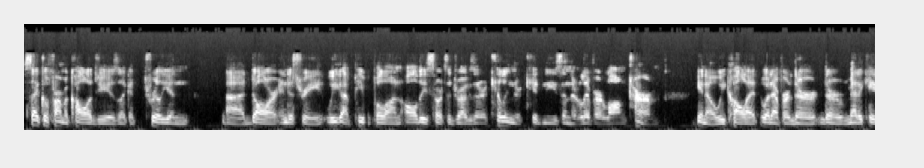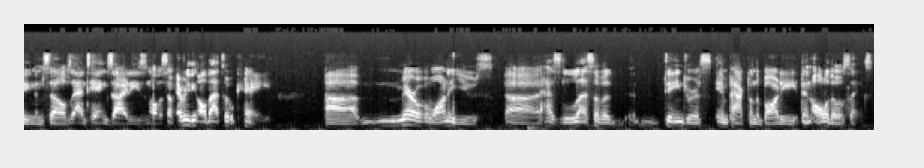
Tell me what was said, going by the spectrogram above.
psychopharmacology is like a trillion uh, dollar industry. We got people on all these sorts of drugs that are killing their kidneys and their liver long term. You know, we call it whatever. They're they're medicating themselves, anti anxieties, and all this stuff. Everything, all that's okay. Uh, marijuana use uh, has less of a dangerous impact on the body than all of those things.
